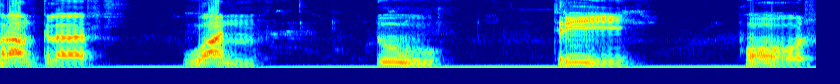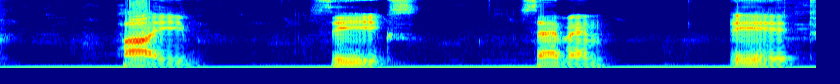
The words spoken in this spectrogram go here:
brown color. One two three four five six seven eight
